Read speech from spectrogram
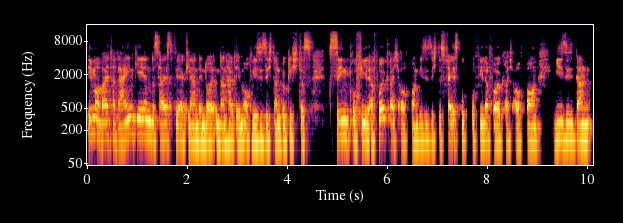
immer weiter reingehen. Das heißt, wir erklären den Leuten dann halt eben auch, wie sie sich dann wirklich das Xing-Profil erfolgreich aufbauen, wie sie sich das Facebook-Profil erfolgreich aufbauen, wie sie dann,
